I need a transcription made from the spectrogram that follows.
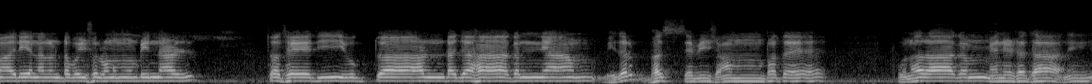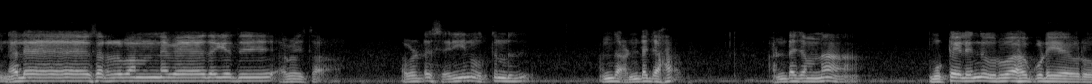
மாதிரியே நலன்ட்ட போய் சொல்லணும் அப்படின்னாள். ததேதி உக்தா அண்டஜா கன்யாம் விதர்பஸ்ய விஷாம்பத புனராகம் நிஷதானி நலே சர்வம் நிவேதயது அப்படித்தா அவள்கிட்ட சரின்னு ஒத்துண்டுது. அந்த அண்டஜா அண்டஜம்னா முட்டையிலேருந்து உருவாகக்கூடிய ஒரு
